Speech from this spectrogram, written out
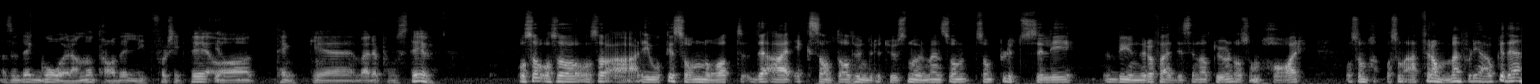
Altså, Det går an å ta det litt forsiktig og tenke, være positiv. Og så er det jo ikke sånn nå at det er x antall 100 000 nordmenn som, som plutselig begynner å ferdes i naturen, og som, har, og som, og som er framme. For de er jo ikke det.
